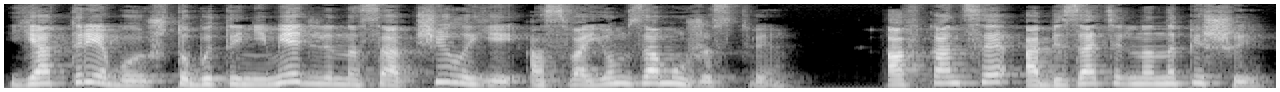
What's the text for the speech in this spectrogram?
Я требую, чтобы ты немедленно сообщила ей о своем замужестве. А в конце обязательно напиши,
